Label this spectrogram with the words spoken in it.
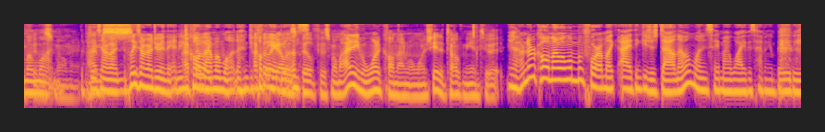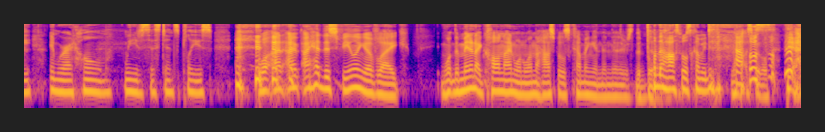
for this 911. moment. The police I'm aren't going, the police aren't going to do anything. I need you to call feel like- 911. I need you I feel the like I was built for this moment. I didn't even want to call 911. She had to talk me into it. Yeah, I've never called 911 before. I'm like, I think you just dial 911 and say, My wife is having a baby and we're at home. We need assistance, please. Well, I, I, I had this feeling of like, well, the minute I call 911, the hospital's coming and then there's the bill. The hospital's coming to the, The house. hospital. yeah.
